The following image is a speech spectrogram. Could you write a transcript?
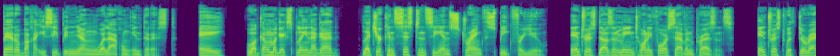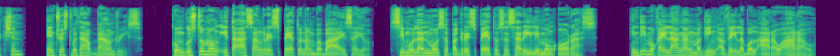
Pero baka isipin niyang wala akong interest. A. Huwag kang mag-explain agad. Let your consistency and strength speak for you. Interest doesn't mean 24-7 presence. Interest with direction, interest without boundaries. Kung gusto mong itaas ang respeto ng babae sa'yo, simulan mo sa pagrespeto sa sarili mong oras. Hindi mo kailangang maging available araw-araw.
